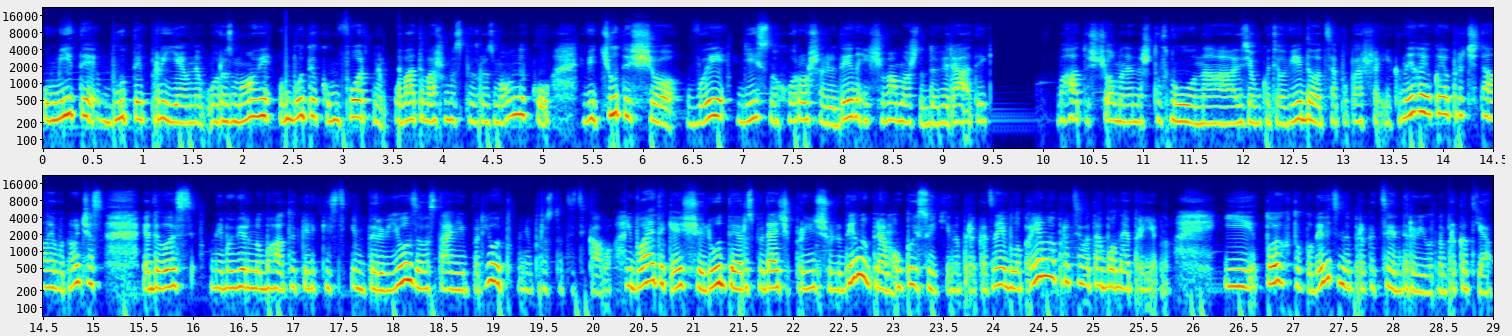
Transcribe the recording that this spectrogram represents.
вміти бути приємним у розмові, бути комфортним, давати вашому співрозмовнику відчути, що ви дійсно хороша людина і що вам можна довіряти. Багато що мене наштовхнуло на зйомку цього відео. Це, по-перше, і книга, яку я прочитала, і водночас я дивилась неймовірно багато кількість інтерв'ю за останній період. Мені просто це цікаво. І буває таке, що люди, розповідаючи про іншу людину, прямо описують її, наприклад, з нею було приємно працювати або неприємно. І той, хто подивиться, наприклад, це інтерв'ю, наприклад, я.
